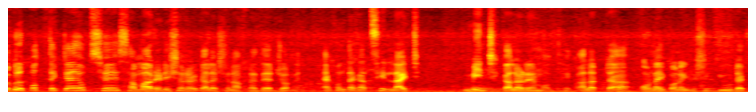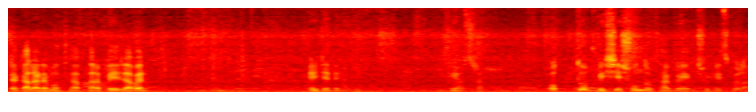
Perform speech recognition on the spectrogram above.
এগুলো প্রত্যেকটাই হচ্ছে সামার এডিশনের কালেকশন আপনাদের জন্য। এখন দেখাচ্ছি লাইট মিন্ট কালারের মধ্যে। কালারটা অনেক অনেক বেশি কিউট একটা কালারের মধ্যে আপনারা পেয়ে যাবেন। এই যে দেখুন কত বেশি সুন্দর থাকবে থ্রি পিসগুলো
